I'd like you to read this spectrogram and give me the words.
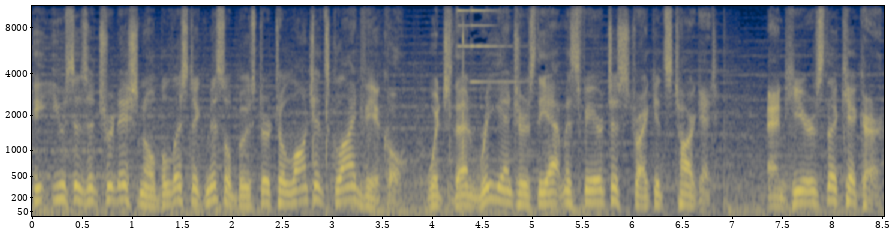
It uses a traditional ballistic missile booster to launch its glide vehicle, which then re enters the atmosphere to strike its target. And here's the kicker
